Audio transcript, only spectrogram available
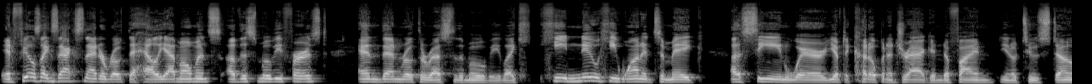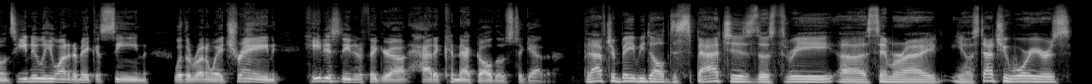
it feels like Zack Snyder wrote the hell yeah moments of this movie first, and then wrote the rest of the movie. Like he knew he wanted to make a scene where you have to cut open a dragon to find you know two stones. He knew he wanted to make a scene with a runaway train. He just needed to figure out how to connect all those together. But after Baby Doll dispatches those three uh, samurai, you know, statue warriors,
